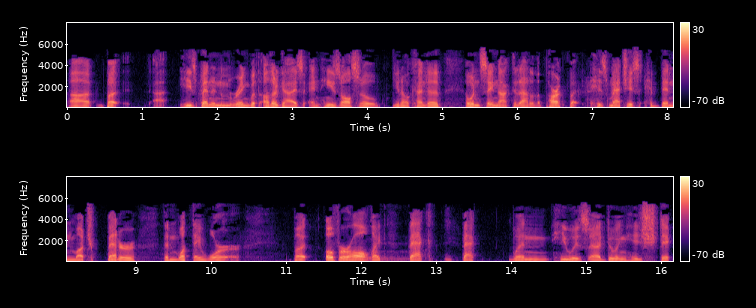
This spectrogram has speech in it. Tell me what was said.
uh, but uh, he's been in the ring with other guys, and he's also, you know, kind of I wouldn't say knocked it out of the park, but his matches have been much better than what they were. But overall, like back back when he was uh, doing his shtick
